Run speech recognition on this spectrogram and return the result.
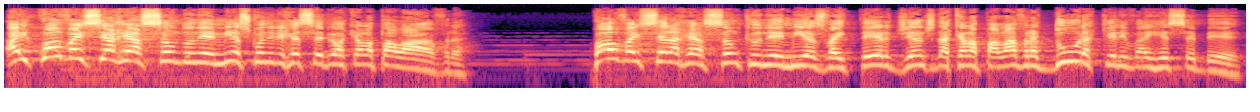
Aí qual vai ser a reação do Neemias quando ele recebeu aquela palavra? Qual vai ser a reação que o Neemias vai ter diante daquela palavra dura que ele vai receber?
